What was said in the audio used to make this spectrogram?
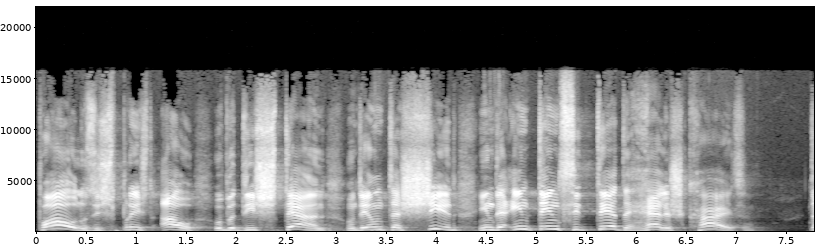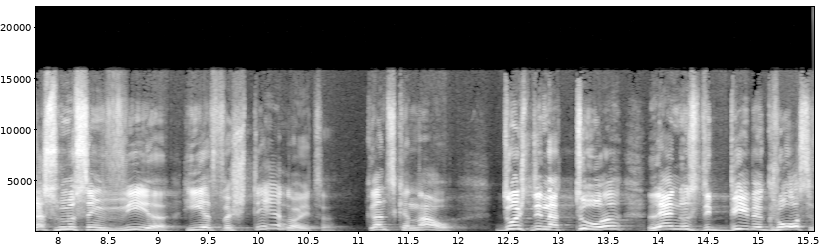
Paulus spricht auch über die Sterne und den Unterschied in der Intensität der Helligkeit. Das müssen wir hier verstehen, Leute. Ganz genau. Durch die Natur lernt uns die Bibel große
